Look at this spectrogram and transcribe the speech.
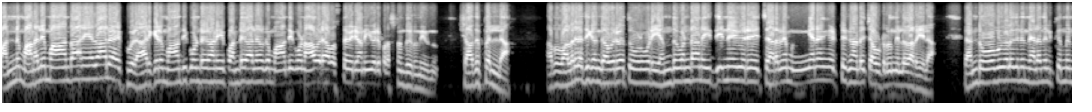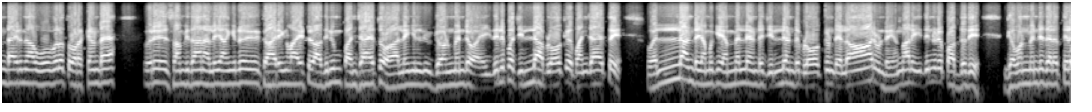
മണ്ണ് മണൽ മാന്താൻ ഏതായാലും അയക്കൂല. ആർക്കെങ്കിലും മാന്തിക്കൊണ്ട് കാണും. ഈ പണ്ട് കാലങ്ങളൊക്കെ മാന്തിക്കൊണ്ട് ആ ഒരു അവസ്ഥ വരികയാണെങ്കിൽ ഒരു പ്രശ്നം തീർന്നിരുന്നു. പക്ഷെ അതിപ്പോ ഇല്ല. അപ്പൊ വളരെയധികം ഗൗരവത്തോടുകൂടി എന്തുകൊണ്ടാണ് ഇതിന് ഒരു ചരണം ഇങ്ങനെ ഇട്ടുകാണ്ട് ചവിട്ടണമെന്നുള്ളത് അറിയില്ല. രണ്ട് ഓവുകൾ ഇതിന് നിലനിൽക്കുന്നുണ്ടായിരുന്നു. ആ ഓവുകൾ തുറക്കേണ്ട ഒരു സംവിധാനം അല്ലെങ്കിൽ അങ്ങനെ കാര്യങ്ങളായിട്ട് അതിനും പഞ്ചായത്തോ അല്ലെങ്കിൽ ഗവൺമെന്റോ ഇതിലിപ്പോ ജില്ല ബ്ലോക്ക് പഞ്ചായത്ത് എല്ലാം ഉണ്ട് നമുക്ക് എം എൽ എ ഉണ്ട് ജില്ല ഉണ്ട് ബ്ലോക്ക് ഉണ്ട് എല്ലാവരും ഉണ്ട്. എന്നാൽ ഇതിനൊരു പദ്ധതി ഗവൺമെന്റ് തലത്തിൽ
